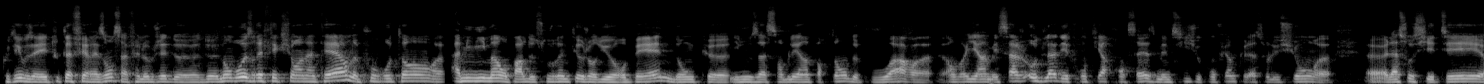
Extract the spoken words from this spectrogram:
Écoutez, vous avez tout à fait raison, ça fait l'objet de, de, nombreuses réflexions en interne. Pour autant, euh, à minima, on parle de souveraineté aujourd'hui européenne, donc euh, il nous a semblé important de pouvoir envoyer un message au-delà des frontières françaises, même si je confirme que la solution, la société,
